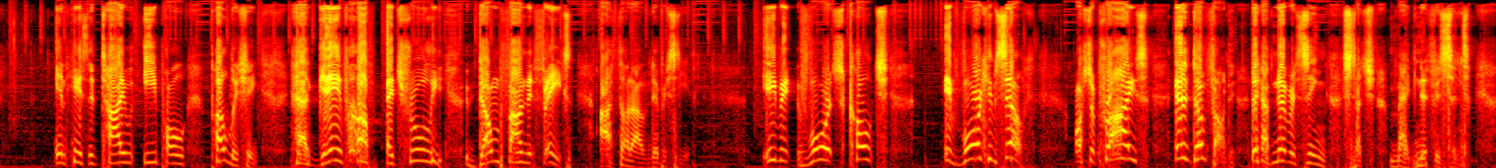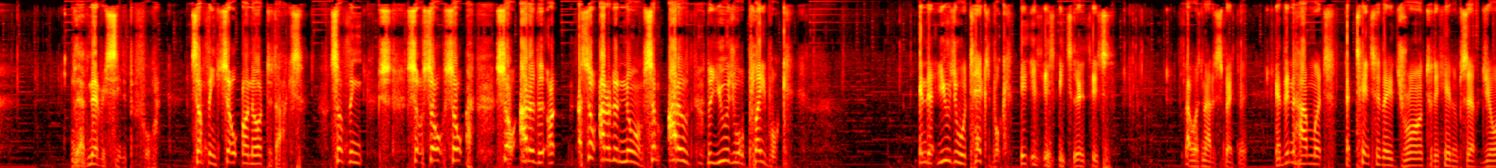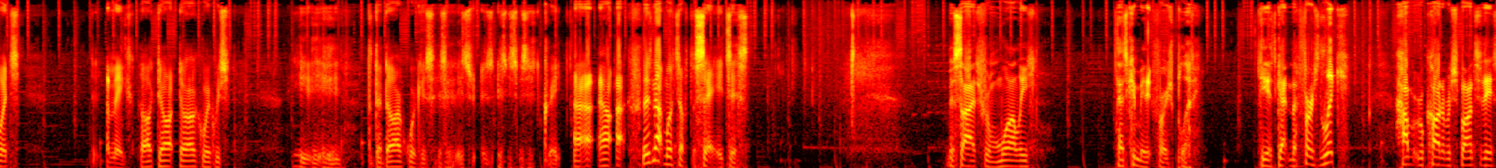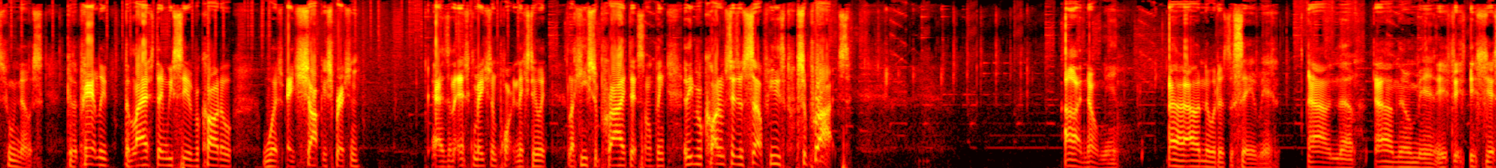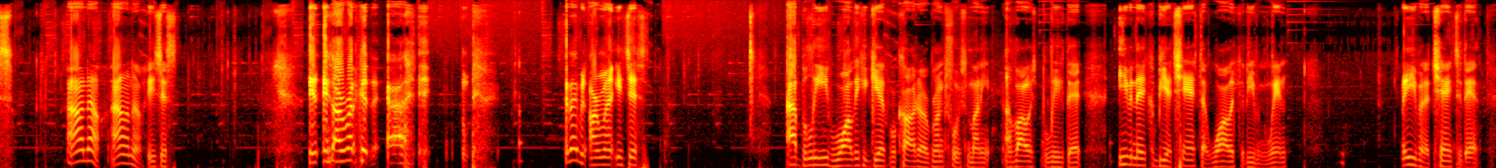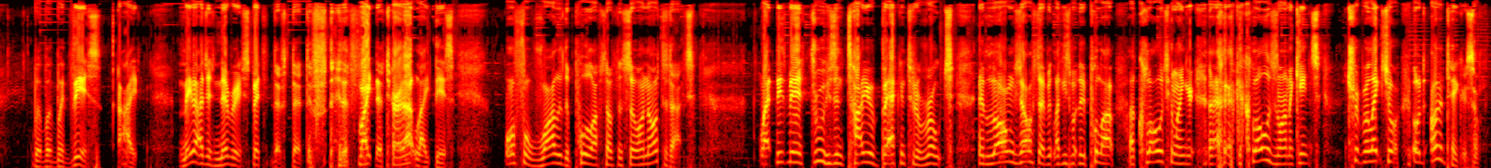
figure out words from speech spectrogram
in his entire Ippo publishing, had gave up a truly dumbfounded face, I thought I would never see it. Even Volg's coach and Vorg himself are surprised and dumbfounded. They have never seen such magnificent They have never seen it before. Something so unorthodox. Something so so so so out of the uh, so out of the norm. Some out of the usual playbook. In the usual textbook. It, it, it, it, it, it's. I was not expecting it. And then how much attention they drawn to the hit himself, George. Amazing. Dark, dark, dark work was. the dark work is is is is, is, is, is great. I, I, I, there's not much else to say. It's just besides from Wally, has committed first blood. He has gotten the first lick. How Ricardo respond to this? Who knows? Because apparently the last thing we see of Ricardo was a shock expression as an exclamation point next to it. Like he's surprised at something. And even Ricardo says himself, he's surprised. I know, man. I, I don't know what else to say, man. I don't know. I don't know, man. It's, it's, it's just... I don't know. I don't know. He's just it, it's ironic because uh, it's not even ironic. It's just I believe Wally could give Ricardo a run for his money. I've always believed that. Even there could be a chance that Wally could even win. Even a chance of that. But but but this, I maybe I just never expected the the, the, the fight to turn out like this, or for Wally to pull off something so unorthodox. Like this man threw his entire back into the ropes and longs off of it like he's about to pull out a clothes hanger, a, clothesline against Triple H or, or Undertaker or something.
